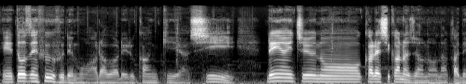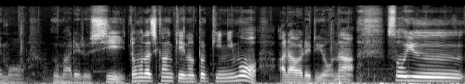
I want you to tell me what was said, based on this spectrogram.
えー、当然夫婦でも現れる関係やし恋愛中の彼氏彼女の中でも生まれるし友達関係の時にも現れるようなそういう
